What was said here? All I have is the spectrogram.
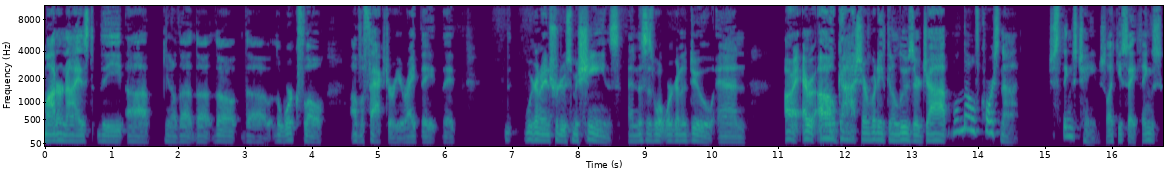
modernized the uh you know the the the the, the workflow of a factory right? They they we're going to introduce machines and this is what we're going to do and all right every, oh gosh everybody's going to lose their job. Well no of course not. Just things change. Like you say things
